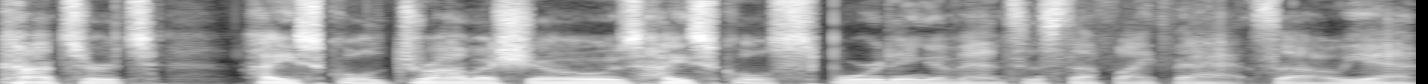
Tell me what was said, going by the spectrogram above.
concerts high school drama shows high school sporting events and stuff like that. So yeah.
